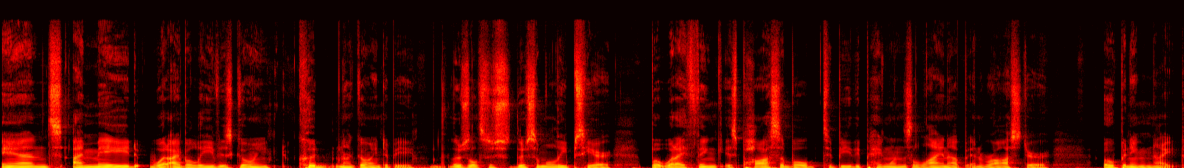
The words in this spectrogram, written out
And I made what I believe is going could not going to be. There's also there's some leaps here, but what I think is possible to be the Penguins lineup and roster opening night.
